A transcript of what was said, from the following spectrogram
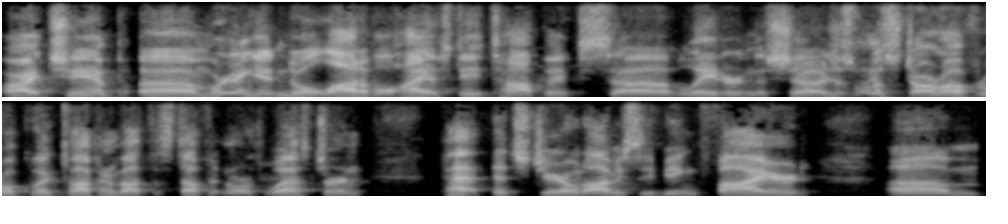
All right, champ. Um, we're going to get into a lot of Ohio State topics uh, later in the show. I just want to start off real quick talking about the stuff at Northwestern. Pat Fitzgerald obviously being fired. Um,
